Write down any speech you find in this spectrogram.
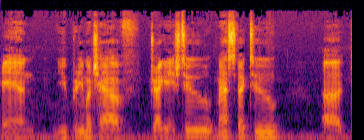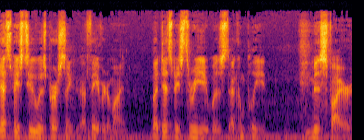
and you pretty much have Dragon Age 2, Mass Effect 2, uh, Dead Space 2 was personally a favorite of mine, but Dead Space 3 was a complete misfire.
